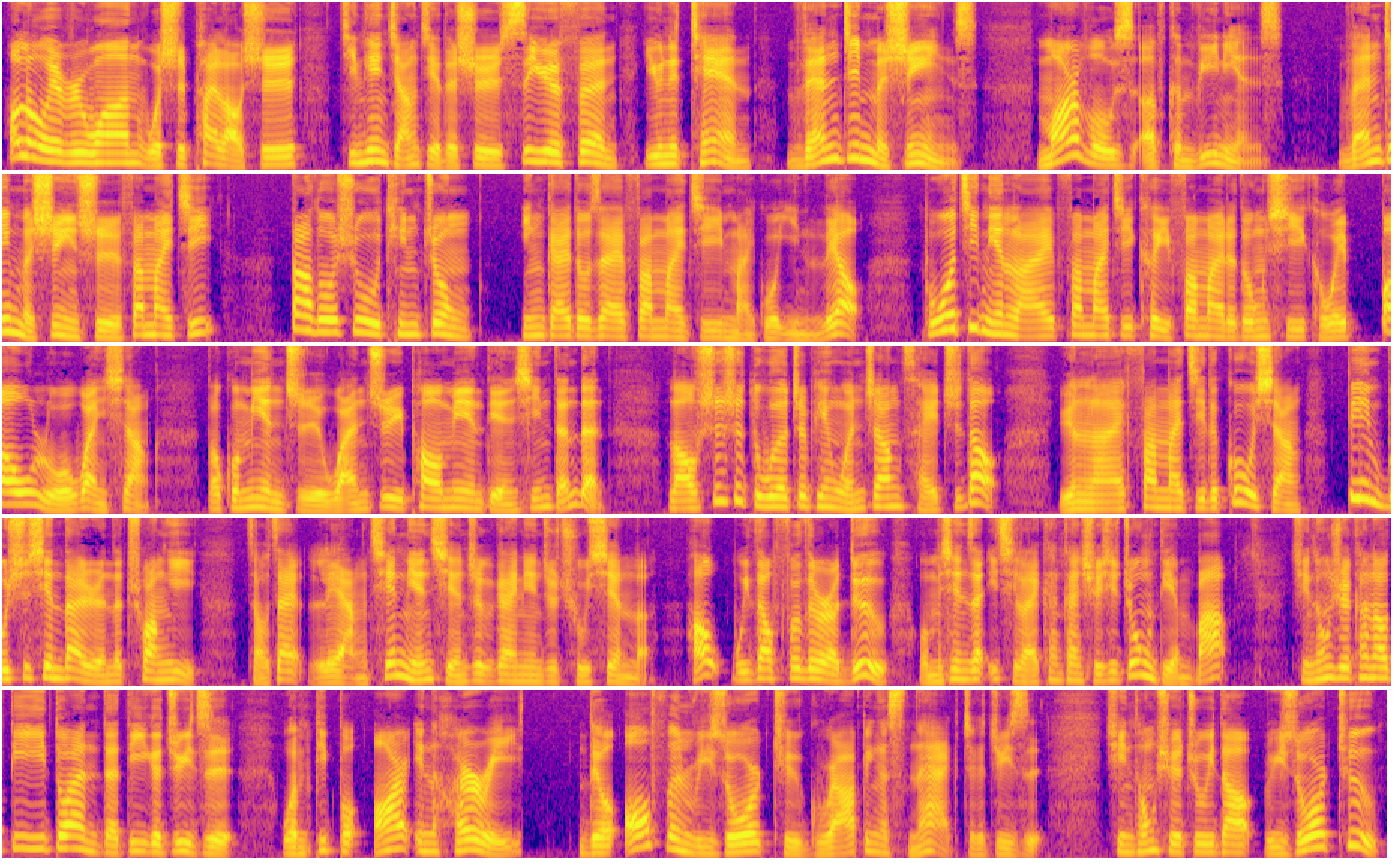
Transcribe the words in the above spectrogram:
Hello everyone，我是派老师。今天讲解的是四月份 Unit Ten Vending Machines Marvels of Convenience。Vending machine 是贩卖机，大多数听众应该都在贩卖机买过饮料。不过近年来，贩卖机可以贩卖的东西可谓包罗万象，包括面纸、玩具、泡面、点心等等。老师是读了这篇文章才知道，原来贩卖机的构想并不是现代人的创意，早在两千年前这个概念就出现了。好，without further ado，我们现在一起来看看学习重点吧。请同学看到第一段的第一个句子：When people are in a hurry, they'll often resort to grabbing a snack。这个句子，请同学注意到 resort to。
